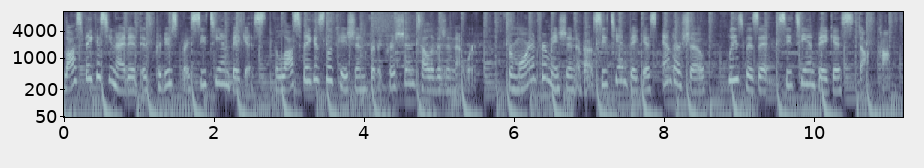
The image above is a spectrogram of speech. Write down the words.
Las Vegas United is produced by CTN Vegas, the Las Vegas location for the Christian Television Network. For more information about CTN Vegas and our show, please visit ctnvegas.com.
